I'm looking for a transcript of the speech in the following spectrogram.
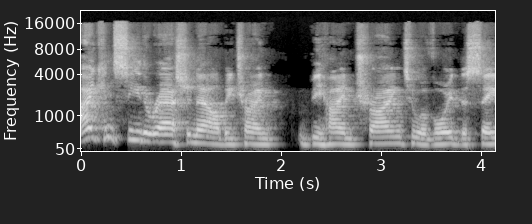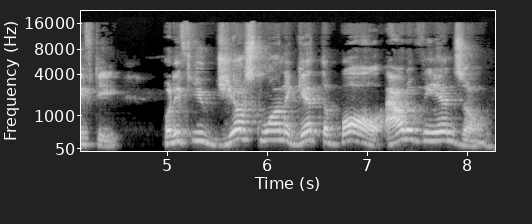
I can see the rationale be trying behind trying to avoid the safety, but if you just want to get the ball out of the end zone,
